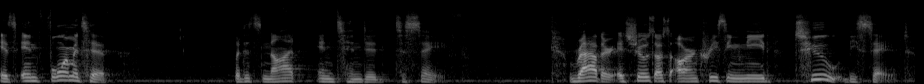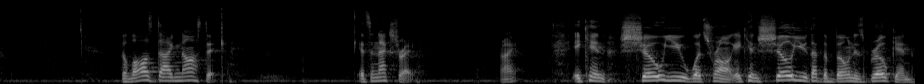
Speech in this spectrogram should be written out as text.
it's informative, but it's not intended to save. Rather, it shows us our increasing need to be saved. The law is diagnostic, it's an x ray, right? It can show you what's wrong, it can show you that the bone is broken,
